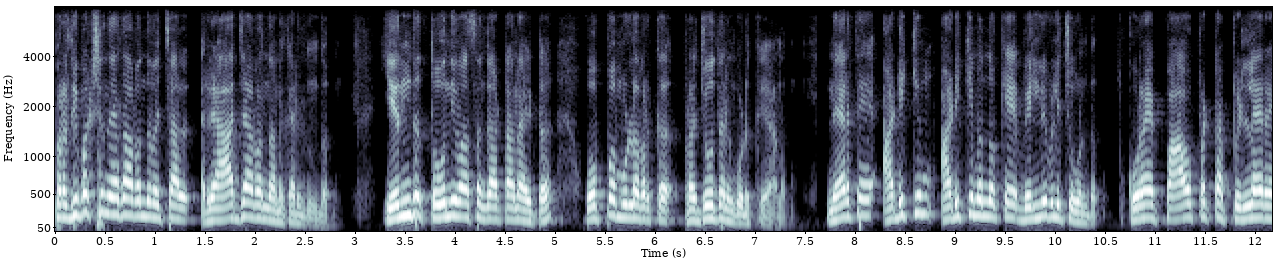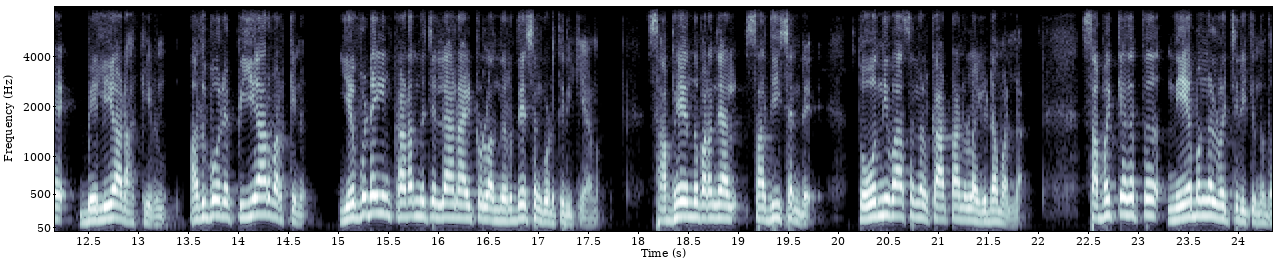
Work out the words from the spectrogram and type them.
പ്രതിപക്ഷ നേതാവെന്ന് വെച്ചാൽ രാജാവെന്നാണ് കരുതുന്നത്. എന്ത് തോന്നിവാസം കാട്ടാനായിട്ട് ഒപ്പമുള്ളവർക്ക് പ്രചോദനം കൊടുക്കുകയാണ്. നേരത്തെ അടിക്കും അടിക്കുമെന്നൊക്കെ വെല്ലുവിളിച്ചുകൊണ്ട് കുറെ പാവപ്പെട്ട പിള്ളേരെ ബലിയാടാക്കിയിരുന്നു. അതുപോലെ പി ആർ വർക്കിന് എവിടെയും കടന്നു ചെല്ലാനായിട്ടുള്ള നിർദ്ദേശം കൊടുത്തിരിക്കുകയാണ്. സഭയെന്ന് പറഞ്ഞാൽ സതീശന്റെ തോന്നിവാസങ്ങൾ കാട്ടാനുള്ള ഇടമല്ല. സഭയ്ക്കകത്ത് നിയമങ്ങൾ വച്ചിരിക്കുന്നത്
